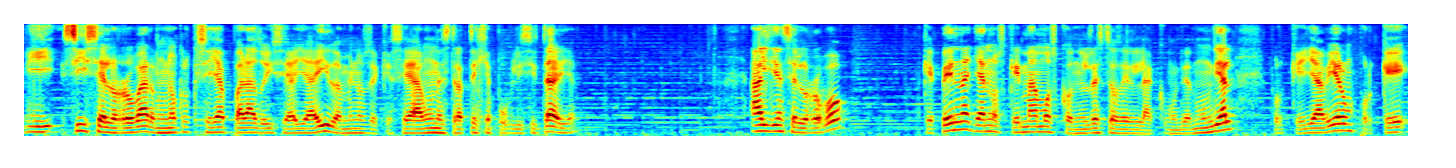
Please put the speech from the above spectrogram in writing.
Y sí se lo robaron, no creo que se haya parado y se haya ido, a menos de que sea una estrategia publicitaria. Alguien se lo robó, qué pena, ya nos quemamos con el resto de la comunidad mundial, porque ya vieron por qué,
